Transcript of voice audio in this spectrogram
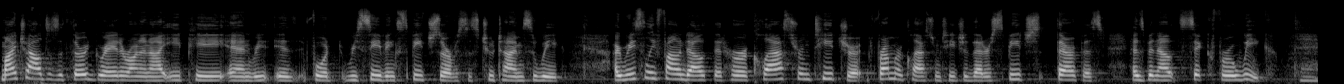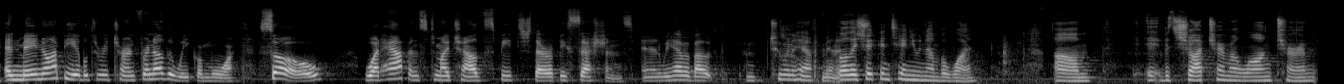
my child is a third grader on an IEP and re, is for receiving speech services two times a week. I recently found out that her classroom teacher, from her classroom teacher, that her speech therapist has been out sick for a week and may not be able to return for another week or more. So, what happens to my child's speech therapy sessions? And we have about two and a half minutes. Well, they should continue, number one. Um, If it's short-term or long-term,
